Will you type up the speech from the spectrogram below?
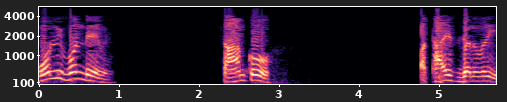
ओनली वन डे में। शाम को 28 जनवरी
